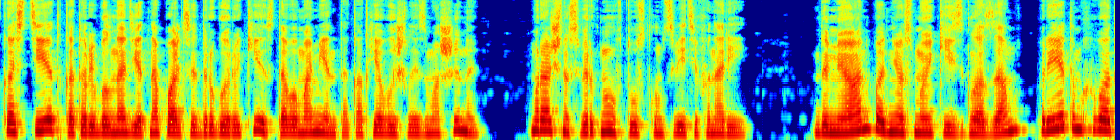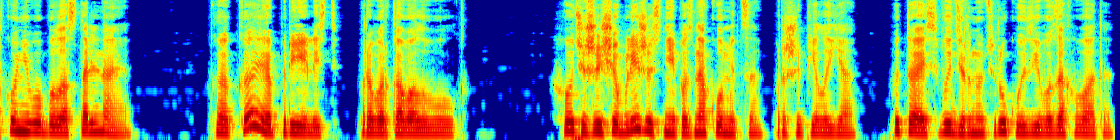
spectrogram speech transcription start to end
Кастет, который был надет на пальцы другой руки с того момента, как я вышла из машины, мрачно сверкнул в тусклом свете фонарей. Дамиан поднес мою кисть к глазам, при этом хватка у него была стальная. «Какая прелесть!» – проворковал волк. «Хочешь еще ближе с ней познакомиться?» – прошипела я пытаясь выдернуть руку из его захвата.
